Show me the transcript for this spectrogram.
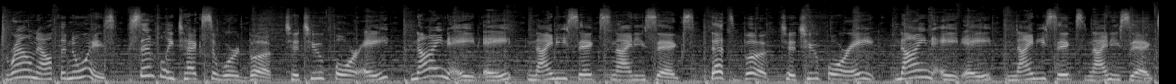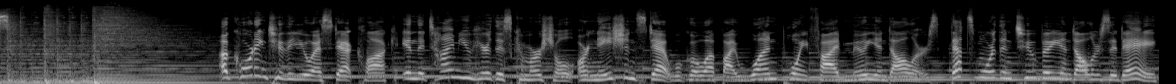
Drown Out the Noise. Simply text the word book to 248 988 9696. That's book to 248 988 9696. According to the U.S. debt clock, in the time you hear this commercial, our nation's debt will go up by $1.5 million. That's more than $2 billion a day.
